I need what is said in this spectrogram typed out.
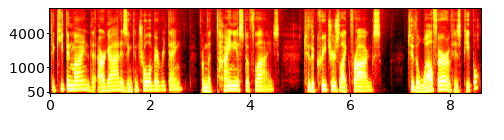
to keep in mind that our God is in control of everything, from the tiniest of flies to the creatures like frogs to the welfare of his people?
